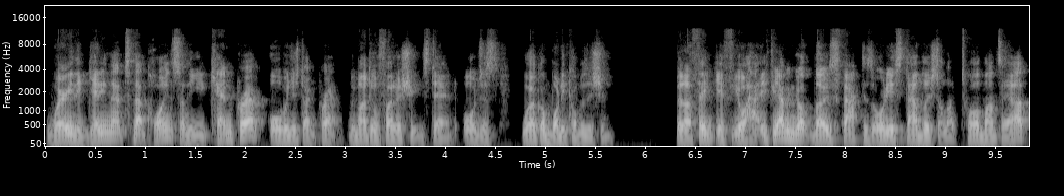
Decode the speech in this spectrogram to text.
we're either getting that to that point so that you can prep, or we just don't prep. We might do a photo shoot instead, or just work on body composition. But I think if you're if you haven't got those factors already established at like 12 months out,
